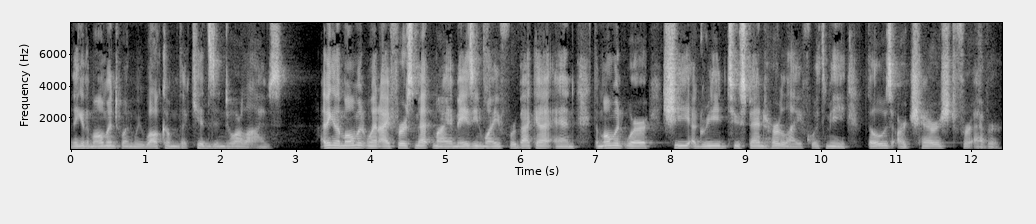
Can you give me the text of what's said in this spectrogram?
I think of the moment when we welcomed the kids into our lives. I think of the moment when I first met my amazing wife, Rebecca, and the moment where she agreed to spend her life with me. Those are cherished forever.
